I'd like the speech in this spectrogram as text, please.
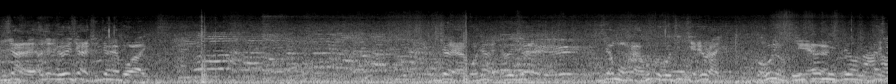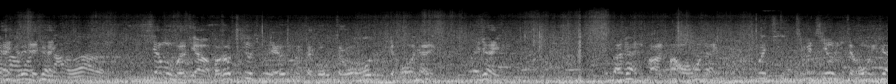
你下来，而且你可以下来，请下来过来。下来，我下来，可以下来。项目啊，会不会去捡出来？我用林生，你只有拿他，忘记拿鹅啊了。项目不要，把它丢出来，十五十五号就放下来，放下来。大家，你把把我放下来。这边这边只有二十块以下，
